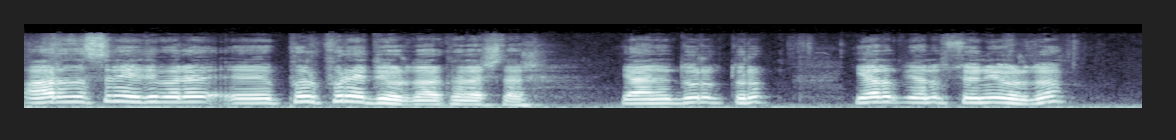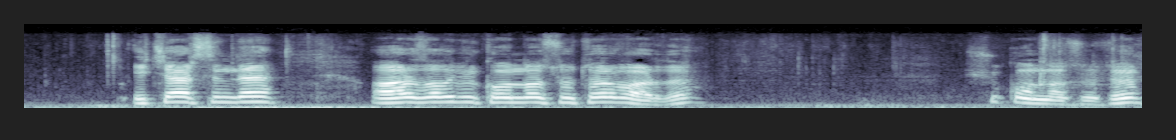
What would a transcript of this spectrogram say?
Arızası neydi? Böyle e, pır pır ediyordu arkadaşlar. Yani durup durup yanıp yanıp sönüyordu. İçerisinde arızalı bir kondansatör vardı. Şu kondansatör.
